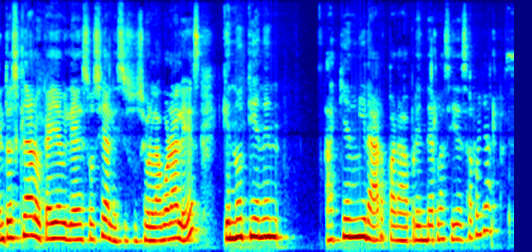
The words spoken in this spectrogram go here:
Entonces, claro que hay habilidades sociales y sociolaborales que no tienen a quién mirar para aprenderlas y desarrollarlas.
